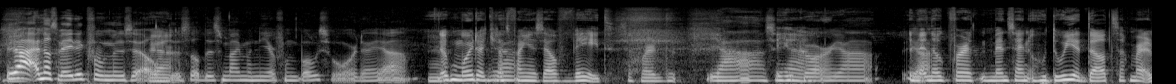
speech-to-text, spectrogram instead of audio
ja, en dat weet ik van mezelf. Dus dat is mijn manier van boos worden. Ja. Ook mooi dat je dat van jezelf weet. Zeg maar. Ja, zeker. ja. En ook voor het mens zijn, hoe doe je dat? Zeg maar,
